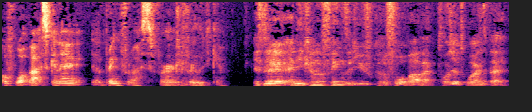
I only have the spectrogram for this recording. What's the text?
of what that's going to bring for us for for Luca. Is there any kind of things that you've kind of thought about, like project wise, that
